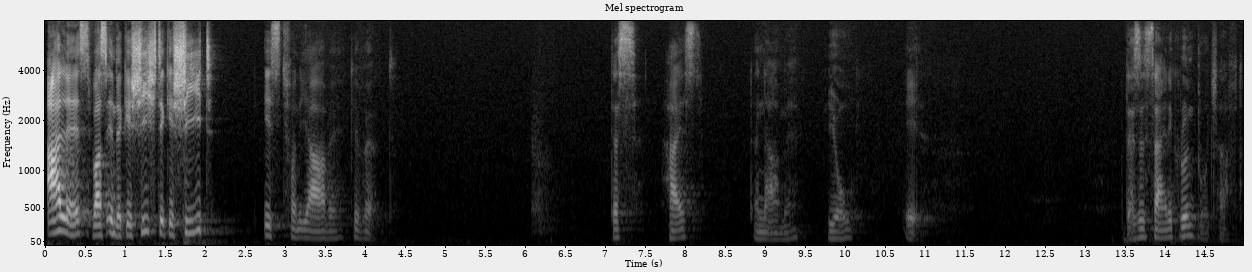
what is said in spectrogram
Alles, was in der Geschichte geschieht, ist von Jahwe gewirkt. Das heißt der Name Joel. Das ist seine Grundbotschaft,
